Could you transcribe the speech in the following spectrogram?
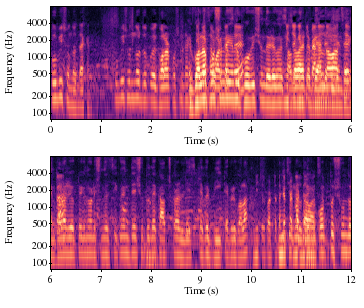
খুবই সুন্দর দেখেন। খুবই সুন্দর গলার দেখেন গলার পোর্শনটা কিন্তু খুবই সুন্দর এটা কিন্তু সাদা একটা ডিজাইন দেখেন গলার কিন্তু অনেক সুন্দর সিকোয়েন্স দিয়ে সুতো দিয়ে কাজ করা লেস টাইপের ভি টাইপের গলা। নিচের পাটটা প্যানেল দেওয়া আছে। কত সুন্দর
